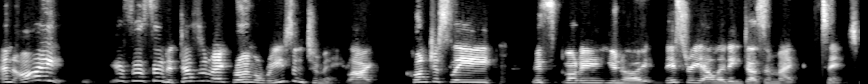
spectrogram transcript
and i as i said it doesn't make rhyme or reason to me. Like consciously this body you know this reality doesn't make sense.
